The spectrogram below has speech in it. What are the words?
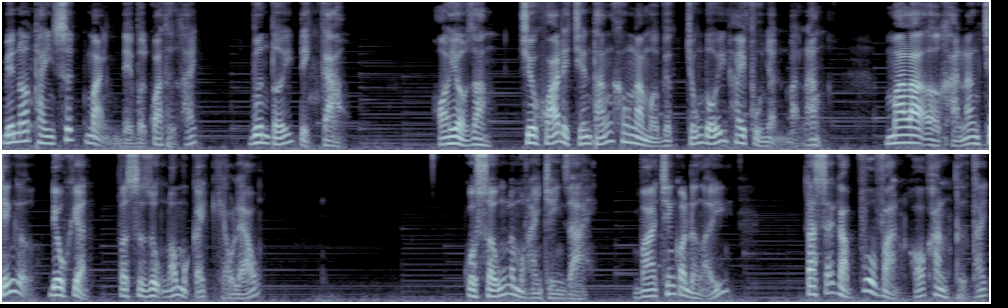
biến nó thành sức mạnh để vượt qua thử thách, vươn tới đỉnh cao. Họ hiểu rằng chìa khóa để chiến thắng không nằm ở việc chống đối hay phủ nhận bản năng, mà là ở khả năng chế ngự, điều khiển và sử dụng nó một cách khéo léo. Cuộc sống là một hành trình dài, và trên con đường ấy, ta sẽ gặp vô vàn khó khăn thử thách.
